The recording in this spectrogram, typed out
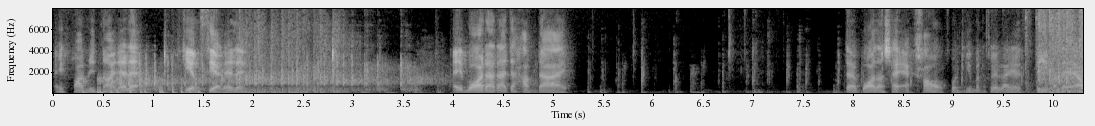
ไอความนิดหน่อยนี่แหละ เกมเสียได้เลย ไอบอสอะน่าจะทำได้ แต่บอสต้องใช้แอคเคาท์ของคนที่มันเคยไลฟ์สตรีมมาแล้ว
